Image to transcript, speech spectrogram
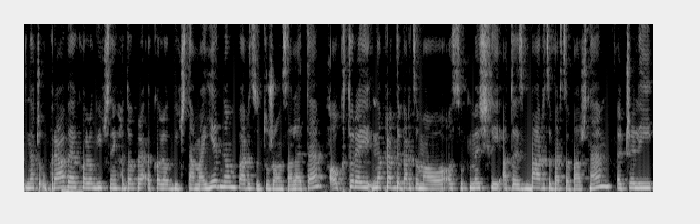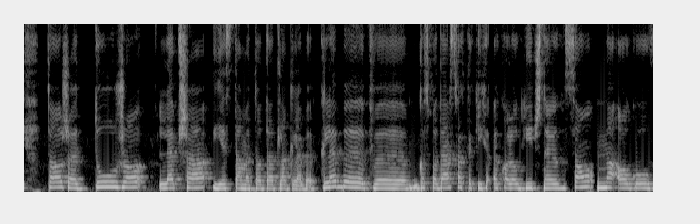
znaczy uprawy ekologiczne i hodowla ekologiczna ma jedną bardzo dużą zaletę, o której naprawdę bardzo mało osób myśli, a to jest bardzo, bardzo ważne, czyli to, że dużo lepsza jest ta metoda dla gleby. Gleby w gospodarstwach takich ekologicznych są na ogół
